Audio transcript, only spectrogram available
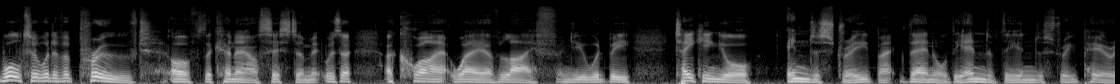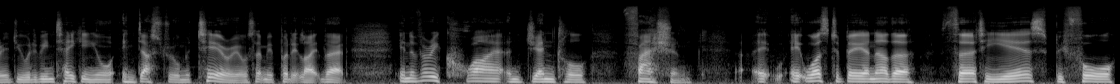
Walter would have approved of the canal system. It was a, a quiet way of life, and you would be taking your industry back then, or the end of the industry period, you would have been taking your industrial materials, let me put it like that, in a very quiet and gentle fashion. Uh, it, it was to be another 30 years before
